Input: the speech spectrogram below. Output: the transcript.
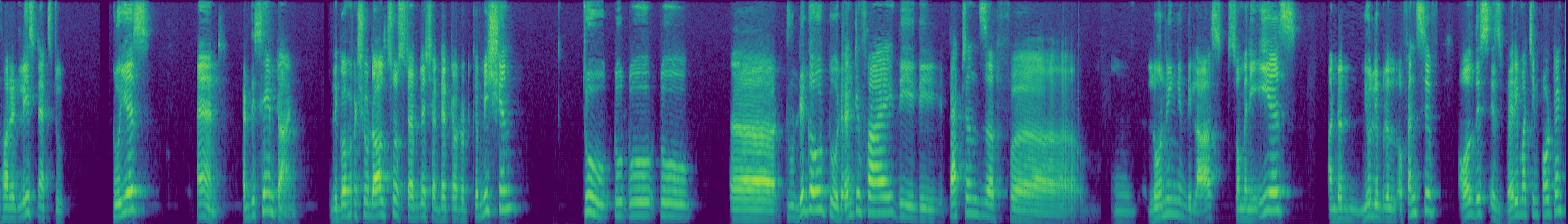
for at least next two, two years. And at the same time, the government should also establish a debt audit commission to, to, to, to, uh, to dig out, to identify the, the patterns of uh, loaning in the last so many years under neoliberal offensive. All this is very much important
